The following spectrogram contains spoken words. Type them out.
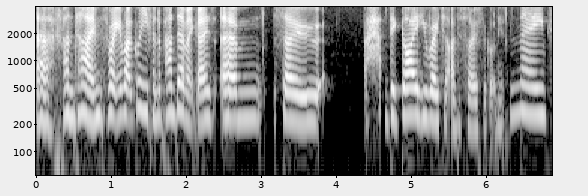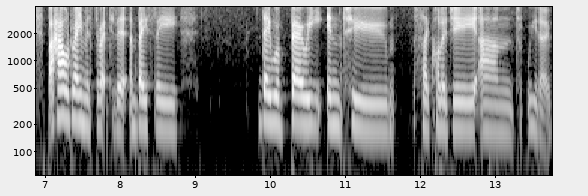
uh, fun times writing about grief and a pandemic, guys. Um, so the guy who wrote it, I'm sorry, I've forgotten his name, but Harold Ramis directed it, and basically they were very into psychology and you know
